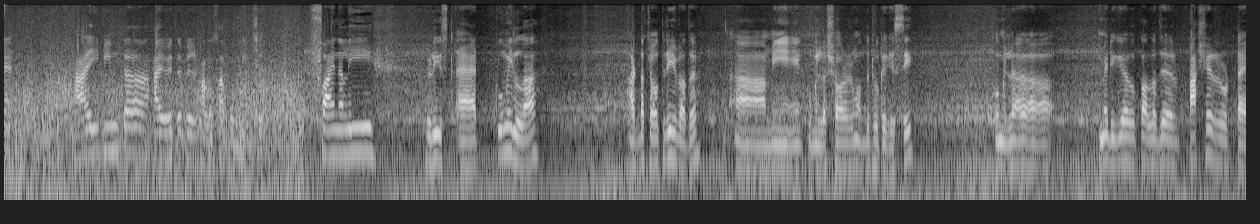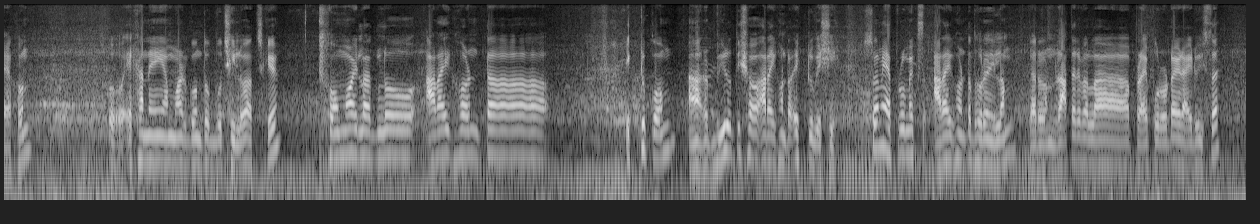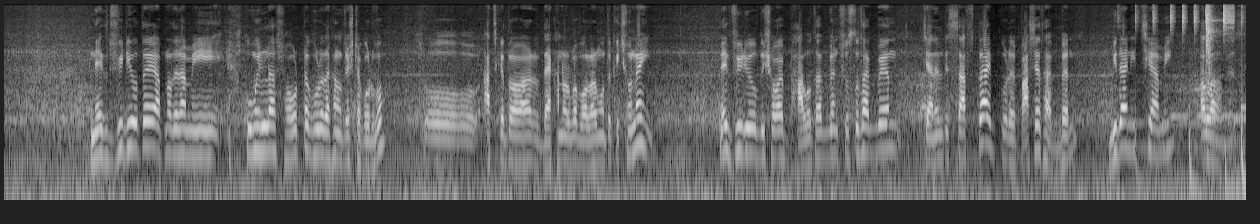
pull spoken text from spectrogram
হাই বিমটা হাইওয়েতে বেশ ভালো সাপোর্ট দিচ্ছে। ফাইনালি রিস্ট অ্যাট কুমিল্লা আটটা চৌত্রিশ বাজে। আমি কুমিল্লা শহরের মধ্যে ঢুকে গেছি। কুমিল্লা মেডিকেল কলেজের পাশের রোডটায় এখন। তো এখানেই আমার গন্তব্য ছিল আজকে। সময় লাগল আড়াই ঘণ্টা একটু কম, আর বিরতি সহ আড়াই ঘণ্টা একটু বেশি। সো আমি অ্যাপ্রোম্যাক্স আড়াই ঘণ্টা ধরে নিলাম, কারণ রাতের বেলা প্রায় পুরোটাই রাইড হয়েছে নেক্সট ভিডিওতে আপনাদের আমি কুমিল্লা শহরটা ঘুরে দেখানোর চেষ্টা করব। সো আজকে তো আর দেখানোর বা বলার মতো কিছু নেই। নেক্সট ভিডিও অবধি সবাই ভালো থাকবেন, সুস্থ থাকবেন। চ্যানেলটি সাবস্ক্রাইব করে পাশে থাকবেন। বিদায় নিচ্ছি আমি। আল্লাহ হাফেজ।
